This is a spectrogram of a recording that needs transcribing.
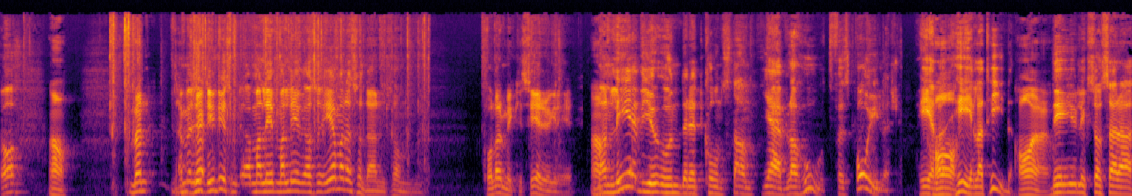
Ja. Ja. Men... Nej, men det- det, är det som, man lever, man lever, alltså är man en sån där som kollar mycket serier och grejer. Ja. Man lever ju under ett konstant jävla hot för spoilers. Hela, Ja. hela tiden. Ja. Det är ju liksom så här.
